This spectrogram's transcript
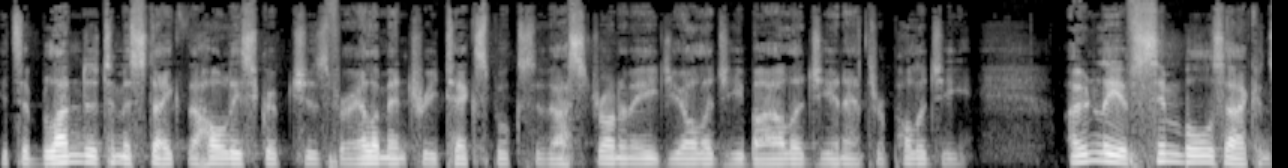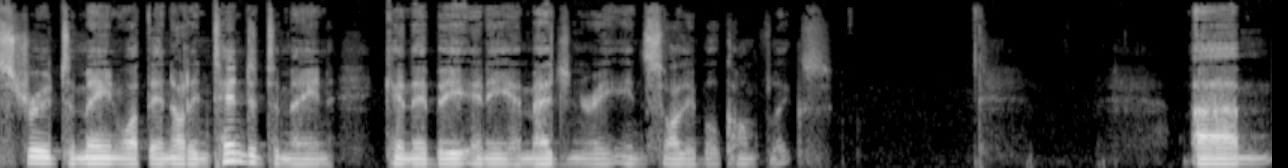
It's a blunder to mistake the Holy Scriptures for elementary textbooks of astronomy, geology, biology, and anthropology. Only if symbols are construed to mean what they're not intended to mean can there be any imaginary insoluble conflicts. Um,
